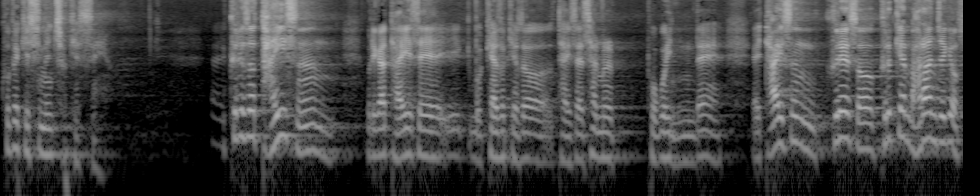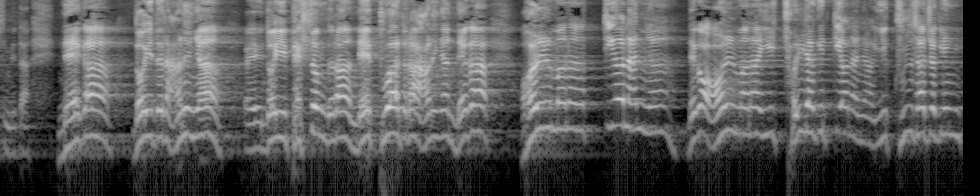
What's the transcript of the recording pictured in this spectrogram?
고백했으면 좋겠어요. 그래서 다윗은 우리가 다윗의 뭐 계속해서 다윗의 삶을 보고 있는데 다윗은 그래서 그렇게 말한 적이 없습니다. 내가 너희들 아느냐? 너희 백성들아, 내 부하들아 아느냐? 내가 얼마나 뛰어났냐? 내가 얼마나 이 전략이 뛰어나냐? 이 군사적인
